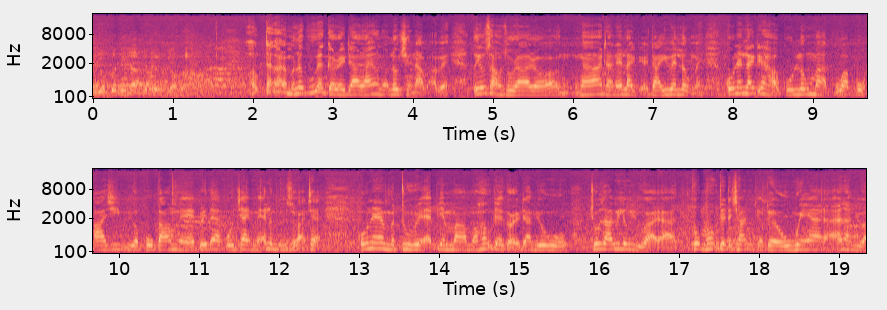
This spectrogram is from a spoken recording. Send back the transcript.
ဒီလိုပတ်တိလာဖြစ်တယ်လို့ပြောမှာ ဟုတ်တက်ကတော့မလုပ်ဘူးတဲ့ character တိုင်းကိုတော့လုပ်ချင်တာပါပဲသရုပ်ဆောင်ဆိုတာတော့ငါကဒါနဲ့လိုက်တယ်ဒါကြီးပဲလုပ်မယ်ကိုနဲ့လိုက်တဲ့ဟာကိုလုံးမှကိုကပိုအားရှိပြီးတော့ပိုကောင်းမယ်ပြည့်တဲ့ပိုကြိုက်မယ်အဲ့လိုမျိုးဆိုတာတဲ့ကိုနဲ့မတူတဲ့အပြင်မှာမဟုတ်တဲ့ character မျိုးကိုစူးစမ်းပြီးလုပ်ယူရတာကိုမဟုတ်တဲ့တခြားလူတယောက်တည်းကိုဝင်ရတာအဲ့လိုမျိုးက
